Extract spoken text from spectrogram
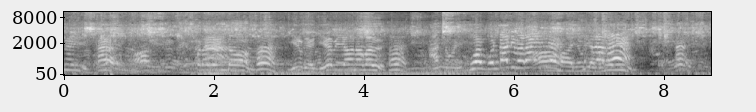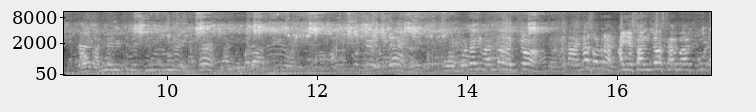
என்னை என்னுடைய தேவியானவள் கொண்டாடி வர அன்னை வரா ஆமா வீட்டில் உன் வந்தா நான் என்ன சொல்றேன் ஐயா சந்தோஷமா கூட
